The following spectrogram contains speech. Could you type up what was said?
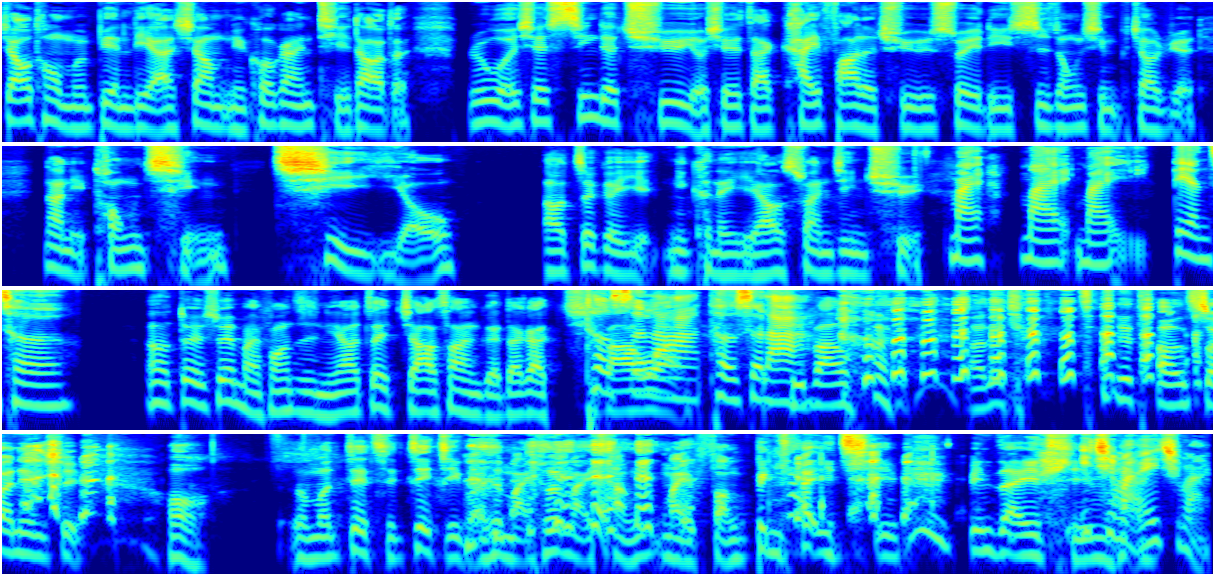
交通我们便利啊，像 Nicole 刚才提到的，如果一些新的区域，有些在开发的区域，所以离市中心比较远，那你通勤、汽油，然后这个也你可能也要算进去。买买买电车，嗯，对，所以买房子你要再加上一个大概七八万，特斯拉，特斯拉，七八万，然后这个都要算进去哦。我们这次这几款是买车买房买房并在一起，并在一起，一起买一起买。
